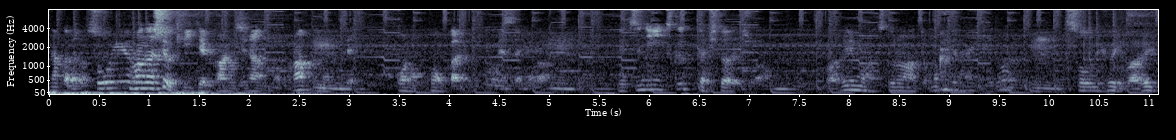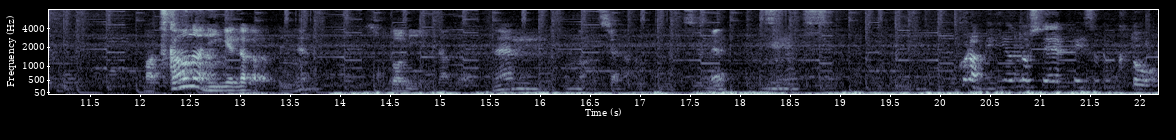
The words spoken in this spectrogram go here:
なんかだからそういう話を聞いてる感じなんだろうなと思って、この今回のドキュメンタリーは別に作った人たちは悪いものを作ろうなんて思ってないけどそういうふうに悪いふうにまあ使うのは人間だからっていうねことになるんだろうね、そんな話じゃなかったですよね、僕らメディアとして Facebook と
